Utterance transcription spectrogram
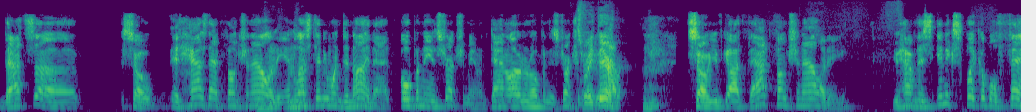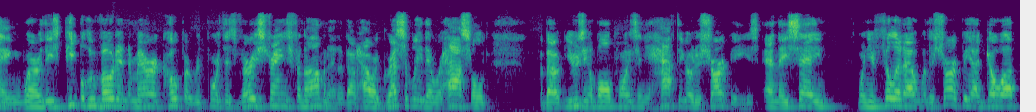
that's uh, so it has that functionality, mm-hmm, and mm-hmm. lest anyone deny that, open the instruction manual, download and open the instruction it's manual. right there. Mm-hmm. So you've got that functionality. You have this inexplicable thing where these people who voted in Maricopa report this very strange phenomenon about how aggressively they were hassled about using a ballpoint and you have to go to Sharpies. And they say when you fill it out with a Sharpie, I'd go up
